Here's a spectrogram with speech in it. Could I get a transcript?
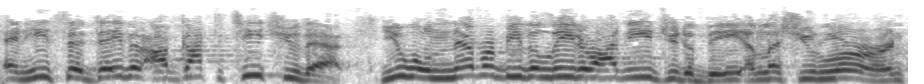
And he said, David, I've got to teach you that. You will never be the leader I need you to be unless you learn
